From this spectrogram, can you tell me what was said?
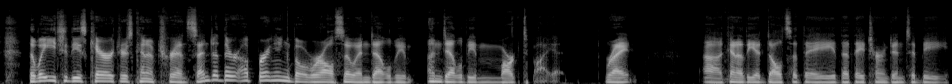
the way each of these characters kind of transcended their upbringing, but were also indelibly indelibly marked by it, right? uh, kind of the adults that they that they turned into be.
